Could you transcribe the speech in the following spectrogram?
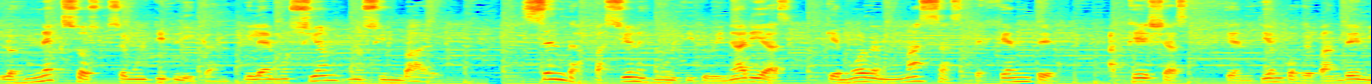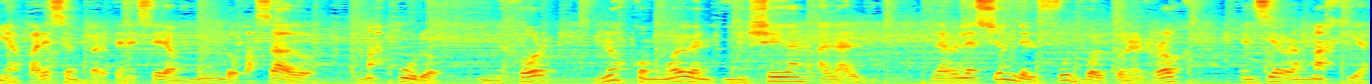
los nexos se multiplican y la emoción nos invade. Sendas pasiones multitudinarias que mueven masas de gente, aquellas que en tiempos de pandemia parecen pertenecer a un mundo pasado, más puro y mejor, nos conmueven y llegan al alma. La relación del fútbol con el rock encierra magia,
